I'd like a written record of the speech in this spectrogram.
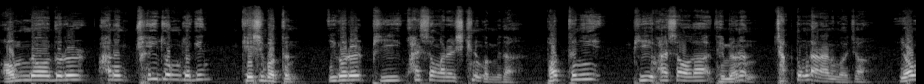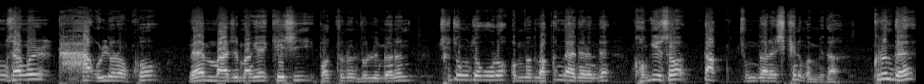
업로드를 하는 최종적인 게시 버튼 이거를 비활성화를 시키는 겁니다. 버튼이 비활성화가 되면은 작동을 안 하는 거죠. 영상을 다 올려놓고 맨 마지막에 게시 버튼을 누르면은 최종적으로 업로드가 끝나야 되는데 거기서 딱 중단을 시키는 겁니다. 그런데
